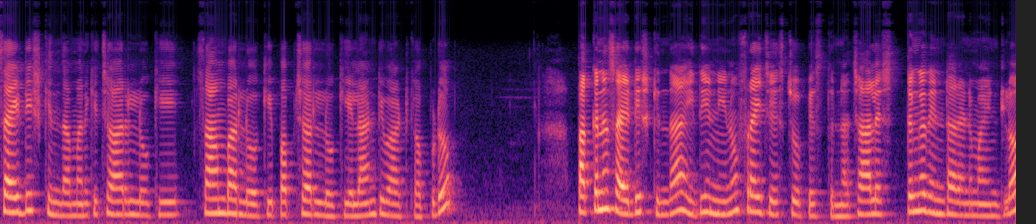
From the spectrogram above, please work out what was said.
సైడ్ డిష్ కింద మనకి చారుల్లోకి సాంబార్లోకి పప్పుచారుల్లోకి ఇలాంటి వాటికప్పుడు పక్కన సైడ్ డిష్ కింద ఇది నేను ఫ్రై చేసి చూపిస్తున్నా. చాలా ఇష్టంగా తింటారండి మా ఇంట్లో.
